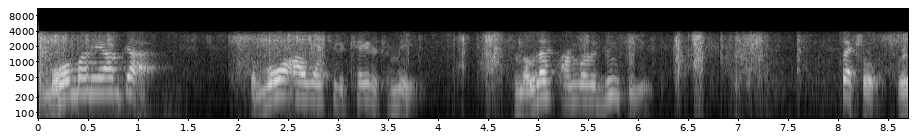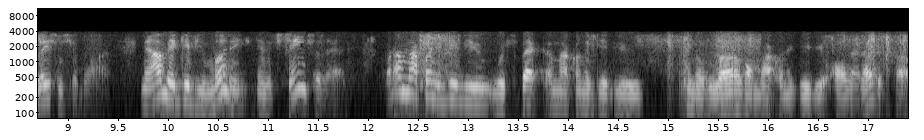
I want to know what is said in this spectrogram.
the more money I've got, the more I want you to cater to me, and the less I'm going to do for you, sexual, relationship wise. Now, I may give you money in exchange for that, but I'm not going to give you respect. I'm not going to give you, you know, love. I'm not going to give you all that other stuff.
